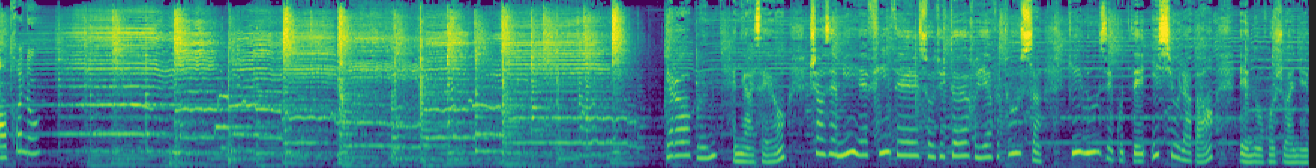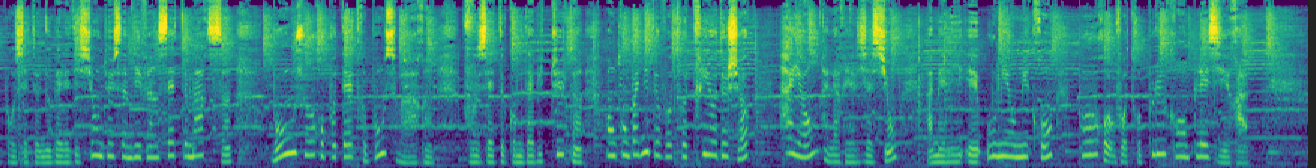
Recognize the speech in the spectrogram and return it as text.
entre nous. 여러분, 안녕하세요. Chers amis et fidèles auditeurs et à vous tous qui nous écoutez ici ou là-bas et nous rejoignez pour cette nouvelle édition du samedi 27 mars. Bonjour ou peut-être bonsoir. Vous êtes comme d'habitude en compagnie de votre trio de choc, Hayan à la réalisation, Amélie et Oumi au micro pour votre plus grand plaisir.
